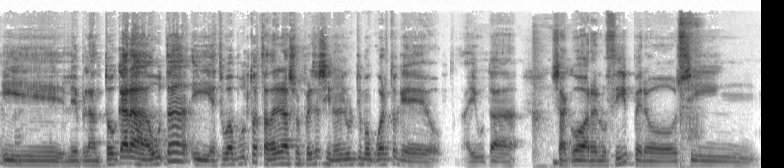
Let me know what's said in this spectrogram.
y le plantó cara a Utah y estuvo a punto hasta darle la sorpresa, si no en el último cuarto que oh, ahí Utah sacó a relucir, pero sin,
